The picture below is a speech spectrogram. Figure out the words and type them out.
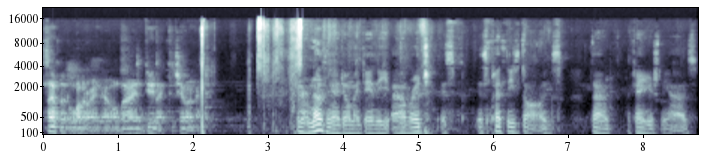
It's not with water right now, but I do like to chill in it. And another thing I do on my daily average is is pet these dogs that like usually has.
